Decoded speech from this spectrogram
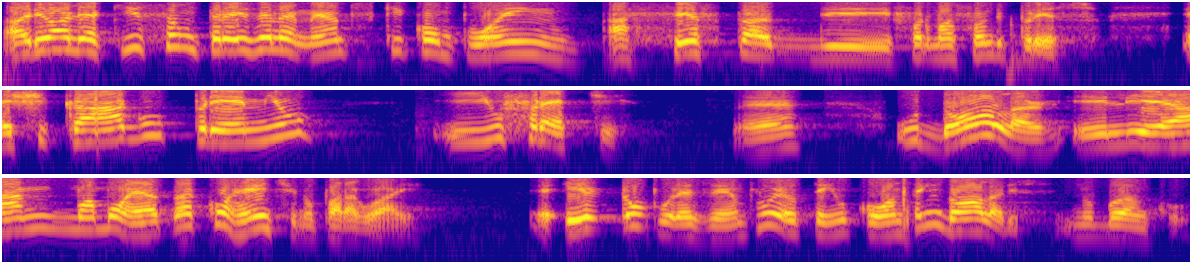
Arioli, aqui são três elementos que compõem a cesta de formação de preço. É Chicago, prêmio e o frete. Né? O dólar, ele é uma moeda corrente no Paraguai. Eu, por exemplo, eu tenho conta em dólares no banco,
